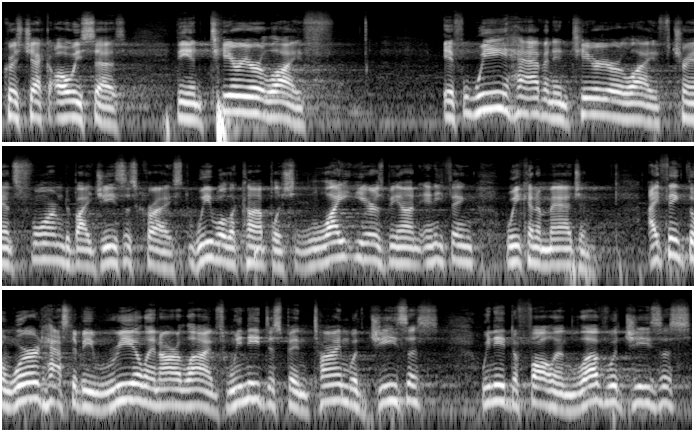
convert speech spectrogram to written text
Chris Check, always says the interior life. If we have an interior life transformed by Jesus Christ, we will accomplish light years beyond anything we can imagine. I think the word has to be real in our lives. We need to spend time with Jesus. We need to fall in love with Jesus.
